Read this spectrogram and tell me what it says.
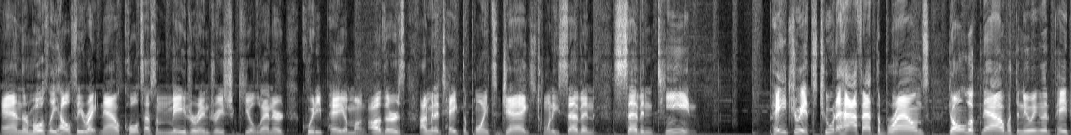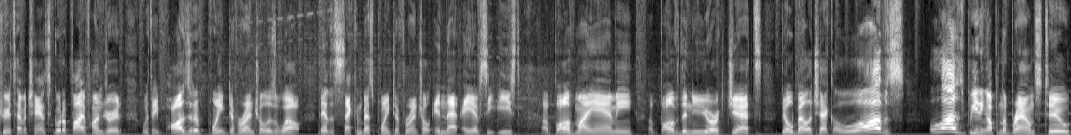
And they're mostly healthy right now. Colts have some major injuries Shaquille Leonard, Kwity Paye, among others. I'm going to take the points. Jags 27 17. Patriots two and a half at the Browns. Don't look now, but the New England Patriots have a chance to go to 500 with a positive point differential as well. They have the second best point differential in that AFC East, above Miami, above the New York Jets. Bill Belichick loves loves beating up on the Browns too.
